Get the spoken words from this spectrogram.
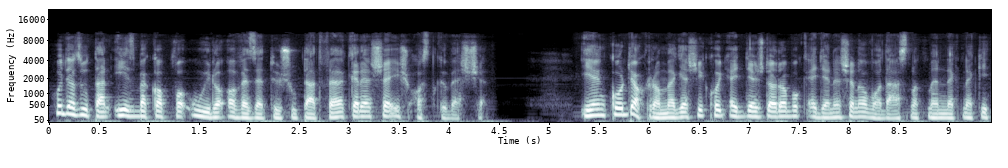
hogy azután észbe kapva újra a vezetős utát felkeresse és azt kövesse. Ilyenkor gyakran megesik, hogy egyes darabok egyenesen a vadásznak mennek neki,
